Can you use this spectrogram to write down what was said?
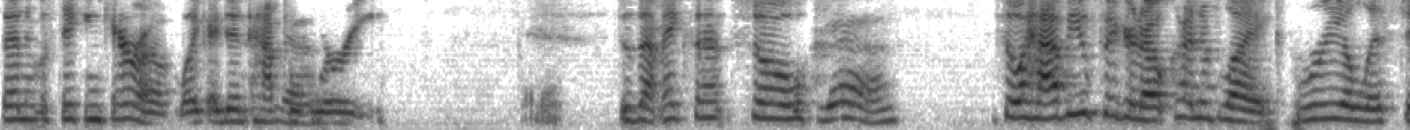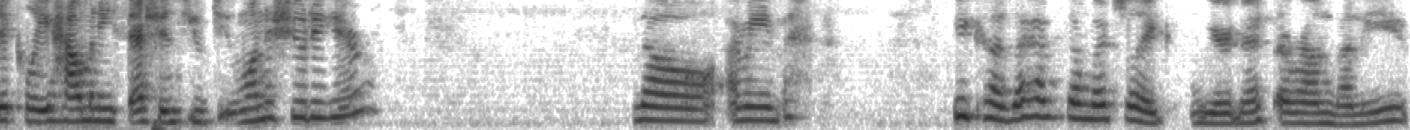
then it was taken care of. Like I didn't have Yeah. to worry. Does that make sense? So Yeah. so have you figured out kind of like realistically how many sessions you do want to shoot a year? No, I mean, because I have so much like weirdness around money,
